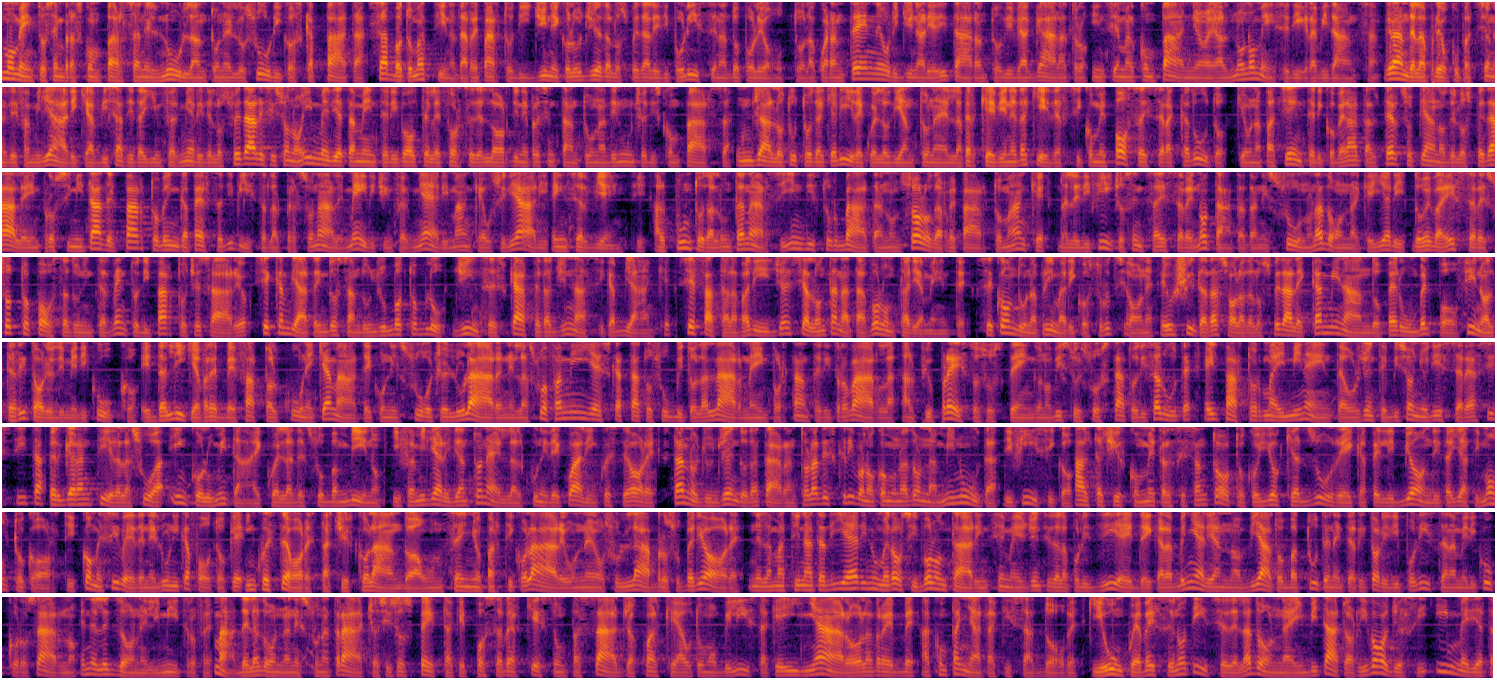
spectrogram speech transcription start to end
momento sembra scomparsa nel nulla Antonello Surico, scappata sabato mattina dal reparto di ginecologia dall'ospedale di Polistena dopo le 8. La quarantenne, originaria di Taranto, vive a Galatro insieme al compagno e al nono mese di gravidanza. Grande la preoccupazione dei familiari che, avvisati dagli infermieri dell'ospedale, si sono immediatamente rivolte alle forze dell'ordine presentando una denuncia di scomparsa. Un giallo tutto da chiarire quello di Antonella, perché viene da chiedersi come possa essere accaduto che una paziente ricoverata al terzo piano dell'ospedale ospedale in prossimità del parto venga persa di vista dal personale, medici, infermieri, ma anche ausiliari e inservienti, al punto da allontanarsi indisturbata non solo dal reparto, ma anche dall'edificio senza essere notata da nessuno. La donna che ieri doveva essere sottoposta ad un intervento di parto cesareo si è cambiata indossando un giubbotto blu, jeans e scarpe da ginnastica bianche, si è fatta la valigia e si è allontanata volontariamente. Secondo una prima ricostruzione è uscita da sola dall'ospedale camminando per un bel po' fino al territorio di Mericucco e da lì che avrebbe fatto alcune chiamate con il suo cellulare nella sua famiglia è scattato subito l'allarme, è importante ritrovarla al più presto sostengono, visto il suo stato di salute e il parto ormai imminente, ha urgente bisogno di essere assistita per garantire la sua incolumità e quella del suo bambino. I familiari di Antonella, alcuni dei quali in queste ore stanno giungendo da Taranto, la descrivono come una donna minuta, di fisico, alta circa 1,68 m, con gli occhi azzurri e i capelli biondi tagliati molto molto corti, come si vede nell'unica foto che in queste ore sta circolando, ha un segno particolare, un neo sul labbro superiore. Nella mattinata di ieri numerosi volontari insieme ai agenti della polizia e dei carabinieri hanno avviato battute nei territori di Polistena, Mericucco, Rosarno e nelle zone limitrofe, ma della donna nessuna traccia, si sospetta che possa aver chiesto un passaggio a qualche automobilista che ignaro l'avrebbe accompagnata chissà dove. Chiunque avesse notizie della donna è invitato a rivolgersi immediatamente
